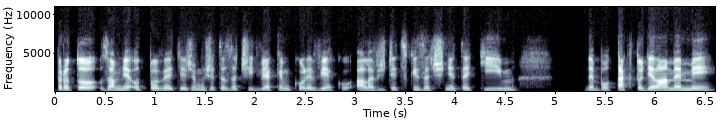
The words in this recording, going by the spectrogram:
Proto za mě odpověď je, že můžete začít v jakémkoliv věku, ale vždycky začněte tím, nebo tak to děláme my,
